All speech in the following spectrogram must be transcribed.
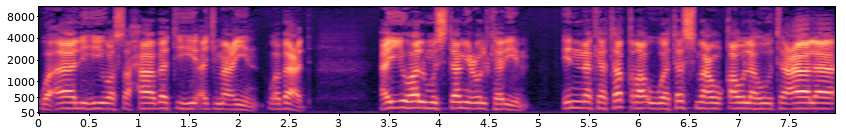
وآله وصحابته أجمعين. وبعد أيها المستمع الكريم إنك تقرأ وتسمع قوله تعالى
